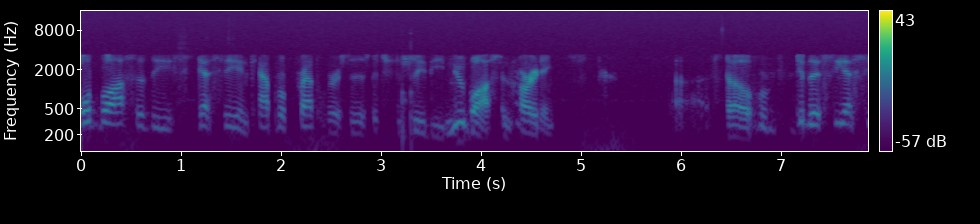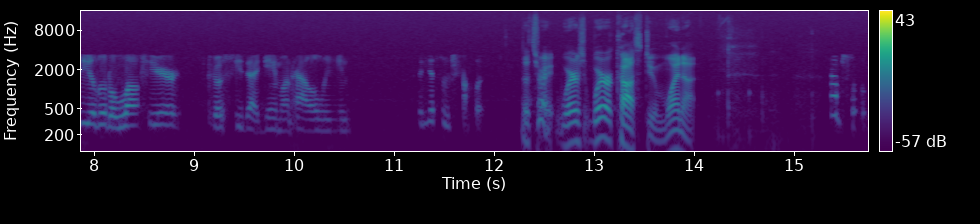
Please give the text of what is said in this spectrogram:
old boss of the CSC and Capital Prep versus potentially the new boss in Harding. Uh, so give the CSC a little love here. Go see that game on Halloween and get some chocolate. That's right. Where's wear a costume? Why not? Absolutely.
